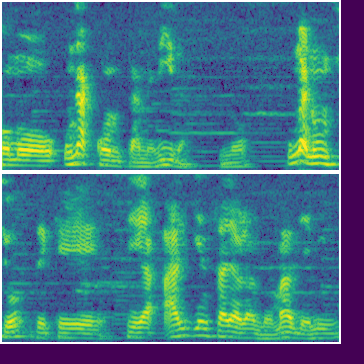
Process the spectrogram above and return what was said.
como una contramedida, ¿no? Un anuncio de que si alguien sale hablando mal de mí,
